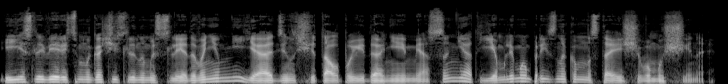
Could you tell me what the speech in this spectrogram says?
И если верить многочисленным исследованиям, не я один считал поедание мяса неотъемлемым признаком настоящего мужчины.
